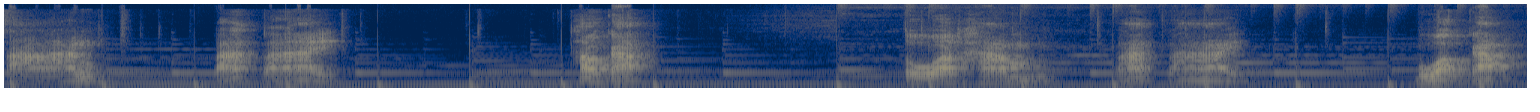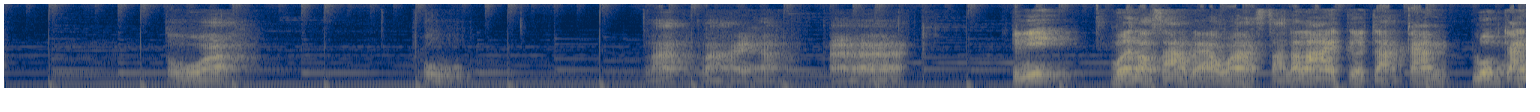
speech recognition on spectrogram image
สารละลาย เท่ากับ ตัวทำละลาย บวกกับ ตัวถูก ละลายครับอ่าทีนี้เมื่อเราทราบแล้วว่าสารละลายเกิดจากการรวมกัน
